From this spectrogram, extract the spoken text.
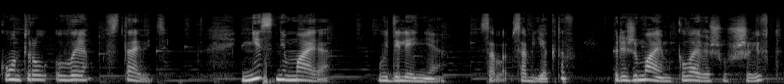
Ctrl-V, вставить. Не снимая выделение с объектов, прижимаем клавишу Shift,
